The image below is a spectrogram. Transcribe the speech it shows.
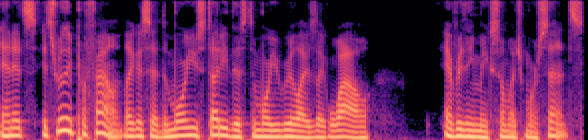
and it's it's really profound. Like I said, the more you study this, the more you realize like wow, everything makes so much more sense.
